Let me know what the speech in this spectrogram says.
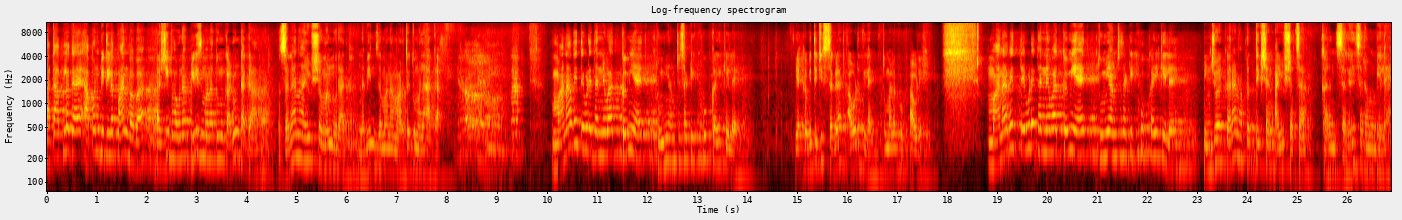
आता आपलं काय? आपण पिकलं पान बाबा. अशी भावना प्लीज मनातून काढून टाका. जगाना आयुष्य मनमुराद नवीन जमाना मारतोय तुम्हाला हाका. मानावे तेवढे धन्यवाद. कमी आहेत. तुम्ही आमच्यासाठी खूप काही केलंय. या कवितेची सगळ्यात आवडतील लाईन तुम्हाला खूप आवडेल. मानावे तेवढे धन्यवाद. कमी आहेत. तुम्ही आमच्यासाठी खूप काही केलंय. एन्जॉय करा ना प्रत्येक क्षण आयुष्याचा कारण जगायचं राहून गेलंय.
